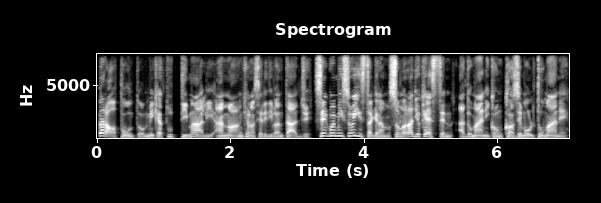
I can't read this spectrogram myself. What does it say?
Però appunto, mica tutti i mali hanno anche una serie di vantaggi. Seguimi su Instagram, sono Radio Kesten, a domani con cose molto umane.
